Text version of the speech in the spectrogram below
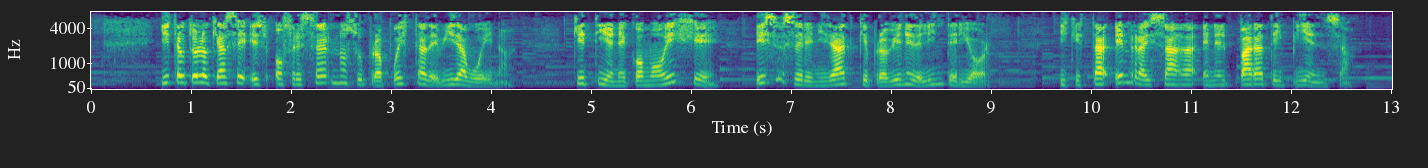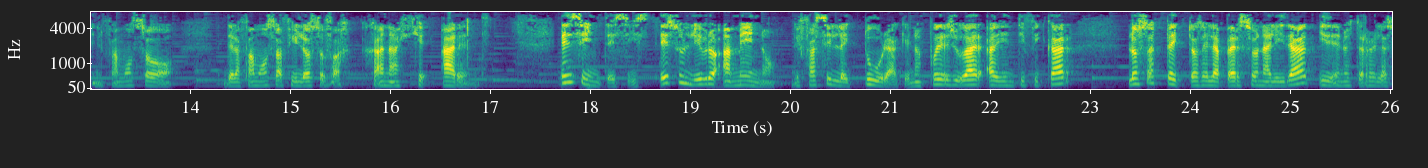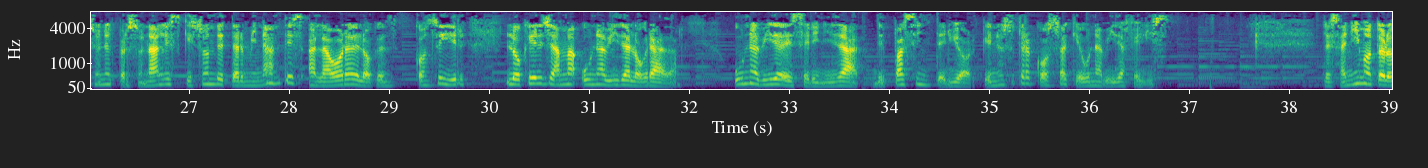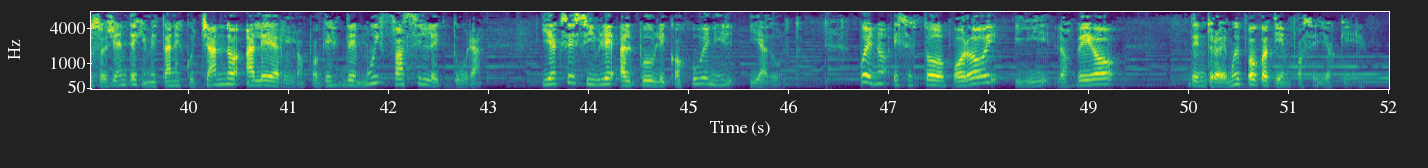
Y este autor lo que hace es ofrecernos su propuesta de vida buena, que tiene como eje esa serenidad que proviene del interior y que está enraizada en el párate y piensa, el famoso de la famosa filósofa Hannah Arendt. En síntesis, es un libro ameno, de fácil lectura, que nos puede ayudar a identificar los aspectos de la personalidad y de nuestras relaciones personales que son determinantes a la hora de conseguir lo que él llama una vida lograda, una vida de serenidad, de paz interior, que no es otra cosa que una vida feliz. Les animo a todos los oyentes que me están escuchando a leerlo, porque es de muy fácil lectura y accesible al público juvenil y adulto. Bueno, eso es todo por hoy y los veo dentro de muy poco tiempo, si Dios quiere.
